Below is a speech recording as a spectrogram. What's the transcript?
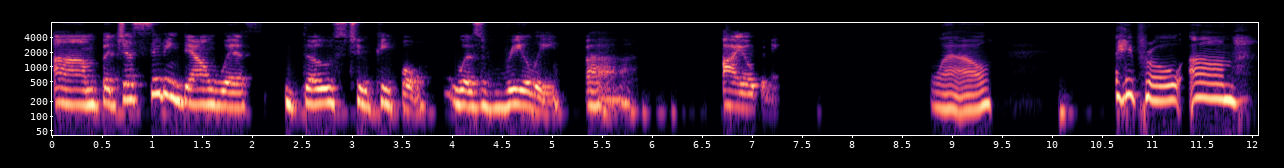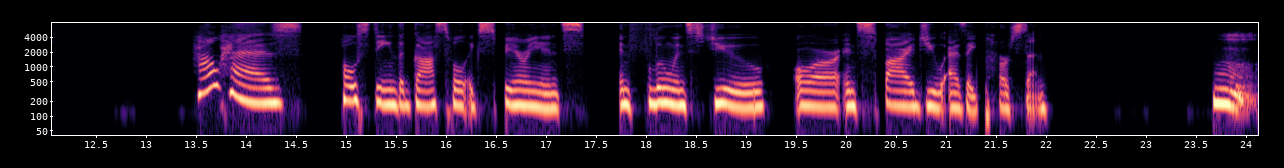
Um, but just sitting down with those two people was really uh, eye opening. Wow. April, um, how has hosting the gospel experience influenced you or inspired you as a person? Hmm.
